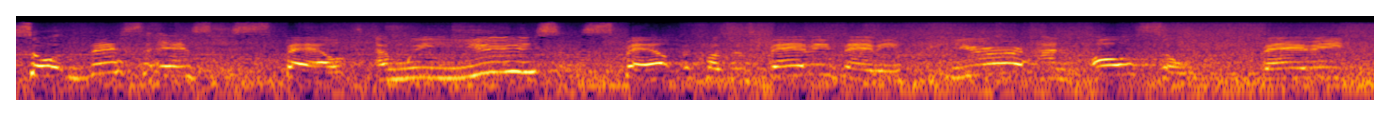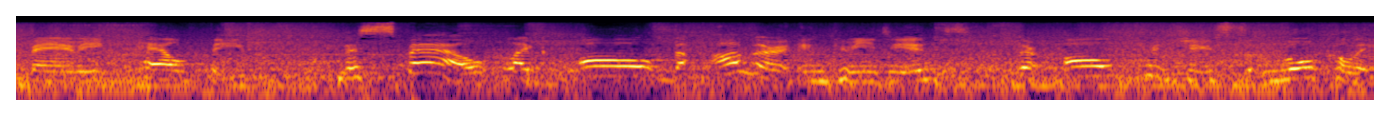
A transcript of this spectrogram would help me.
So this is spelt, and we use spelt because it's very, very pure and also very, very healthy. The spelt, like all the other ingredients, they're all produced locally,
